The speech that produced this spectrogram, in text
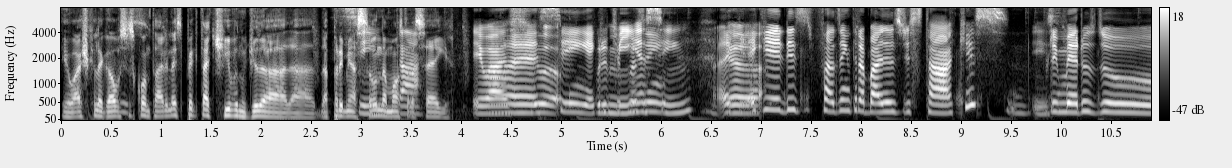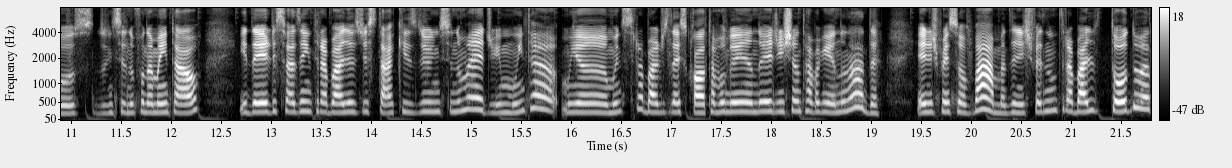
Eu acho que é legal vocês Isso. contarem da expectativa no dia da, da, da premiação Sim, da mostra tá. SEG. Eu Ah, acho, é, sim, é que, por tipo mim, assim, assim, É que, eu- é que eles fazem trabalhos destaques, Isso. primeiros dos, do ensino fundamental, e daí eles fazem trabalhos destaques do ensino médio. E muita, muita- muitos trabalhos da escola estavam ganhando e a gente não estava ganhando nada. E a gente pensou, bah, mas a gente fez um trabalho todo a-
